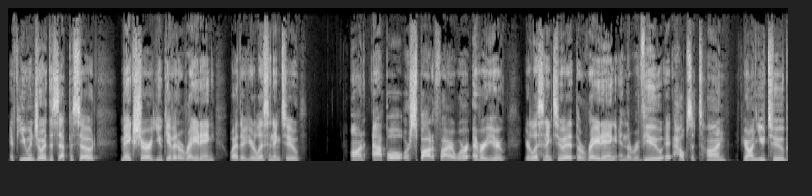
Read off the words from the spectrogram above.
If you enjoyed this episode, make sure you give it a rating, whether you're listening to on Apple or Spotify or wherever you you're listening to it. The rating and the review it helps a ton. If you're on YouTube,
